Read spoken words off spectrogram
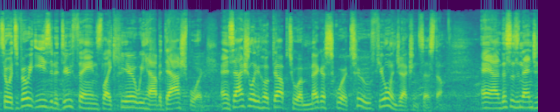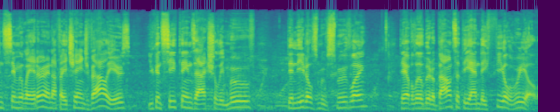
So it's very easy to do things like here we have a dashboard, and it's actually hooked up to a Mega Squirt 2 fuel injection system. And this is an engine simulator, and if I change values, you can see things actually move, the needles move smoothly, they have a little bit of bounce at the end. They feel real.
